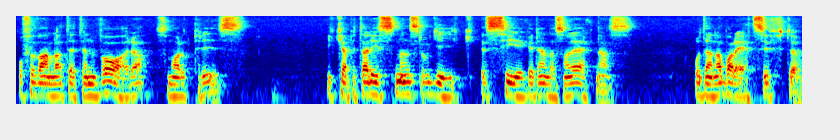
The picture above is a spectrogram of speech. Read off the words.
och förvandlat det till en vara som har ett pris. I kapitalismens logik är seger det enda som räknas. Och den har bara ett syfte.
